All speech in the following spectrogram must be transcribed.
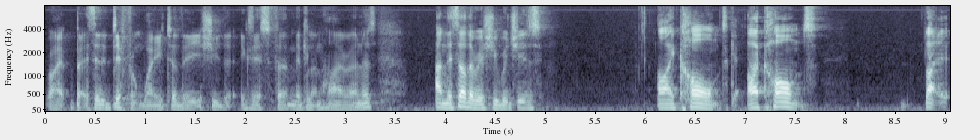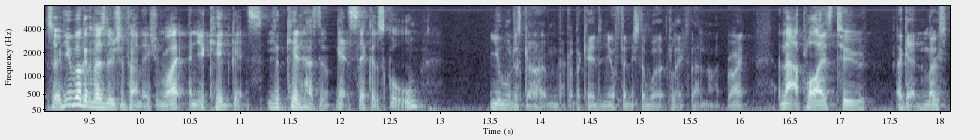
right? But it's in a different way to the issue that exists for middle and higher earners, and this other issue, which is, I can't get, I can't. Like, so if you work at the Resolution Foundation, right, and your kid gets your kid has to get sick at school, you will just go home and pick up the kid and you'll finish the work later that night, right? And that applies to again most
